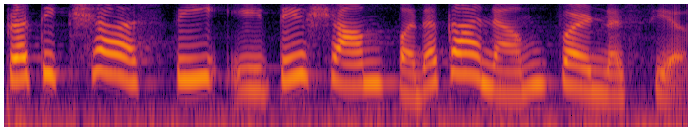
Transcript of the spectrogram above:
प्रतीक्षा अस्ति एतेषां पदकानां वर्णस्य।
